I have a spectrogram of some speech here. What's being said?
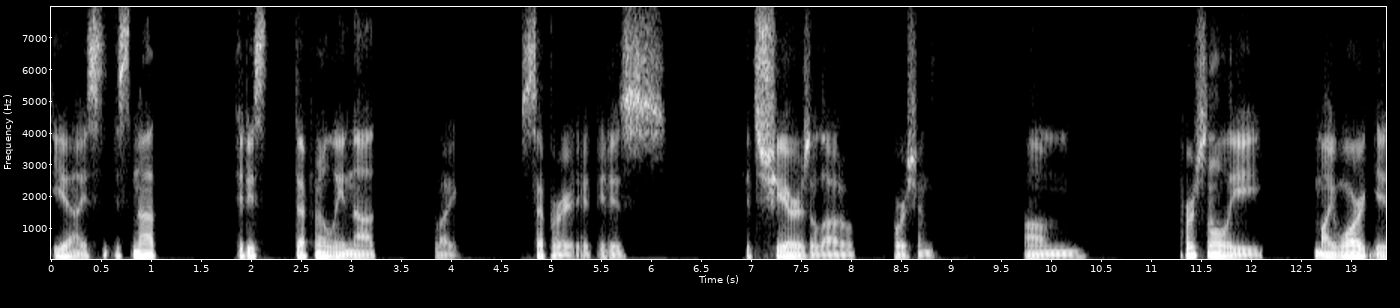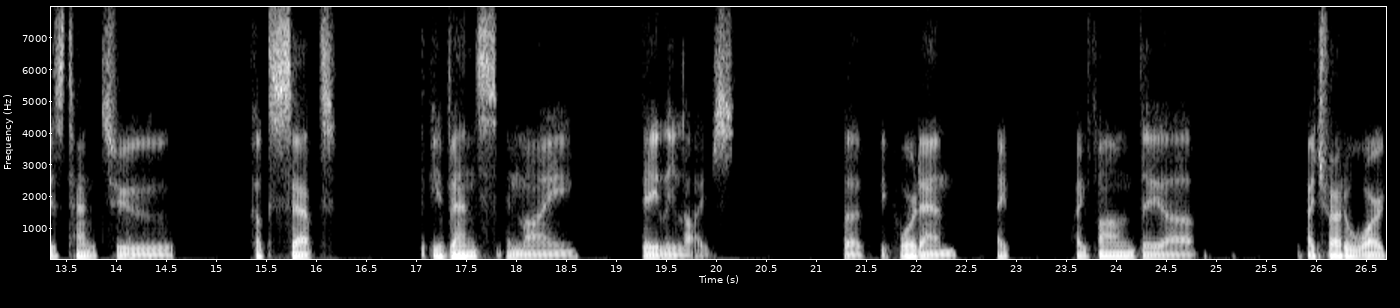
Yeah, it's it's not. It is definitely not like separated. It is. It shares a lot of portions. Um, personally, my work is tend to accept the events in my daily lives. But before then, I I found the uh, I try to work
